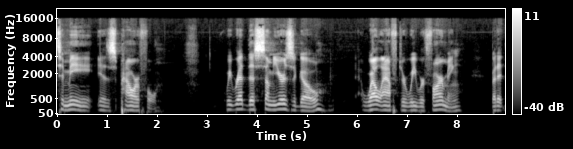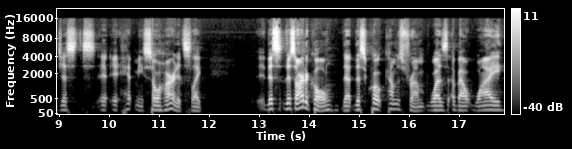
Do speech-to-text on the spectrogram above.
to me is powerful. We read this some years ago, well after we were farming, but it just it, it hit me so hard. It's like this this article that this quote comes from was about why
